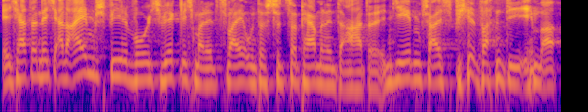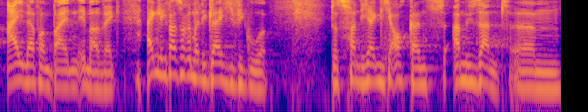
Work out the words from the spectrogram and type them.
Ich hatte nicht an einem Spiel, wo ich wirklich meine zwei Unterstützer permanent da hatte. In jedem Scheißspiel waren die immer, einer von beiden immer weg. Eigentlich war es auch immer die gleiche Figur. Das fand ich eigentlich auch ganz amüsant. Ähm,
